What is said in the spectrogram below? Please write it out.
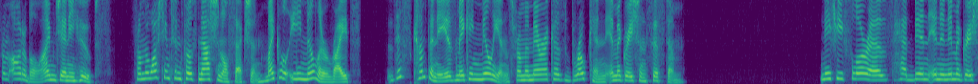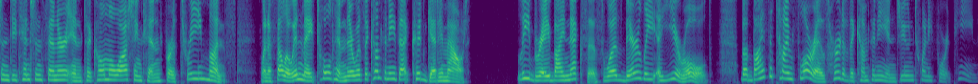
From Audible, I'm Jenny Hoops. From the Washington Post National section, Michael E. Miller writes This company is making millions from America's broken immigration system. Nafi Flores had been in an immigration detention center in Tacoma, Washington for three months when a fellow inmate told him there was a company that could get him out. Libre by Nexus was barely a year old, but by the time Flores heard of the company in June 2014,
